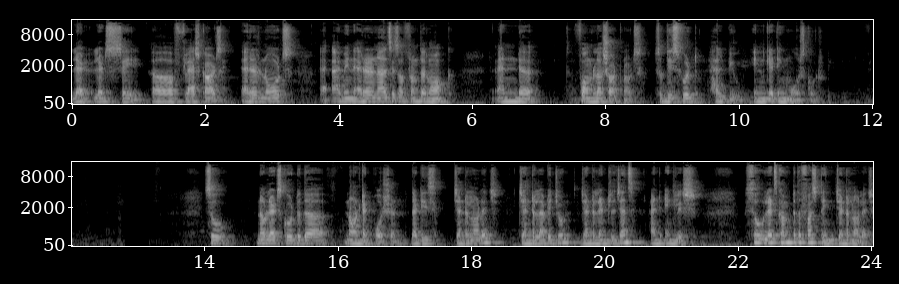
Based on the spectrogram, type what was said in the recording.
let, let's say uh, flashcards error notes i mean error analysis of from the mock and uh, formula short notes. So this would help you in getting more score. So now let's go to the non-tech portion. That is general knowledge general aptitude general intelligence and english so let's come to the first thing, general knowledge.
